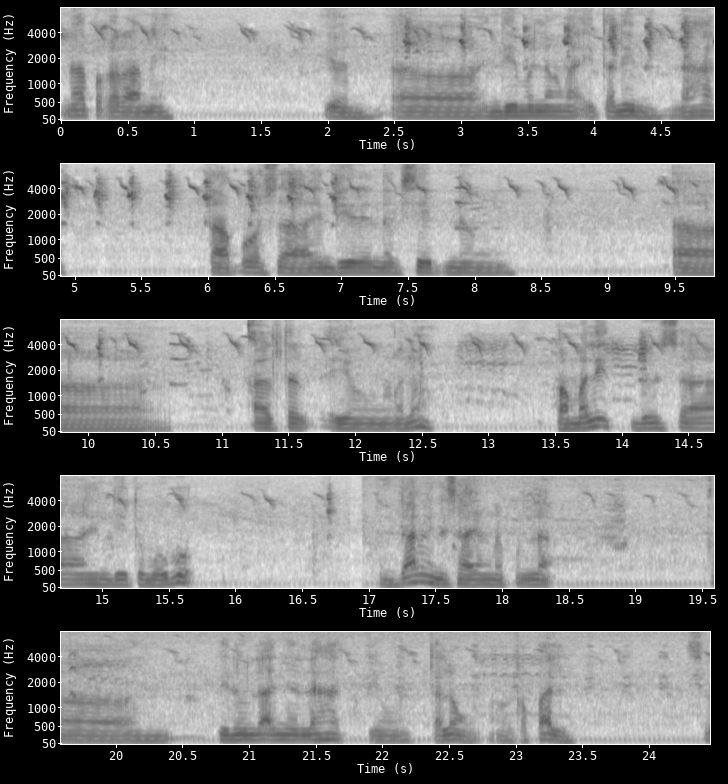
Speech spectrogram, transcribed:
Napakarami. Yun, ah, hindi man lang naitanim lahat. Tapos ah, hindi rin nag-save ng ah, alter yung ano pamalit dun sa hindi tumubo. Ang dami nasayang na punla. Uh, pinunlaan niya lahat, yung talong, ang kapal. So,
